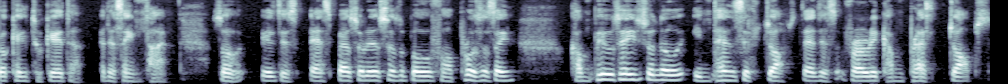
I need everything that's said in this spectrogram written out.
working together at the same time. So it is especially suitable for processing computational intensive jobs, that is very complex jobs.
